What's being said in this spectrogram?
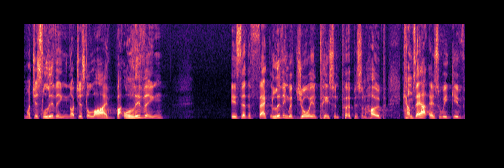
not just living, not just alive, but living is that the fact living with joy and peace and purpose and hope comes out as we give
